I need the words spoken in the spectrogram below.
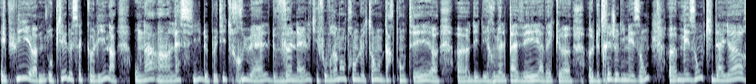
Et puis euh, au pied de cette colline, on a un lacis de petites ruelles, de venelles qu'il faut vraiment prendre le temps d'arpenter, euh, euh, des, des ruelles pavées avec euh, de très jolies maisons, maisons qui d'ailleurs,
